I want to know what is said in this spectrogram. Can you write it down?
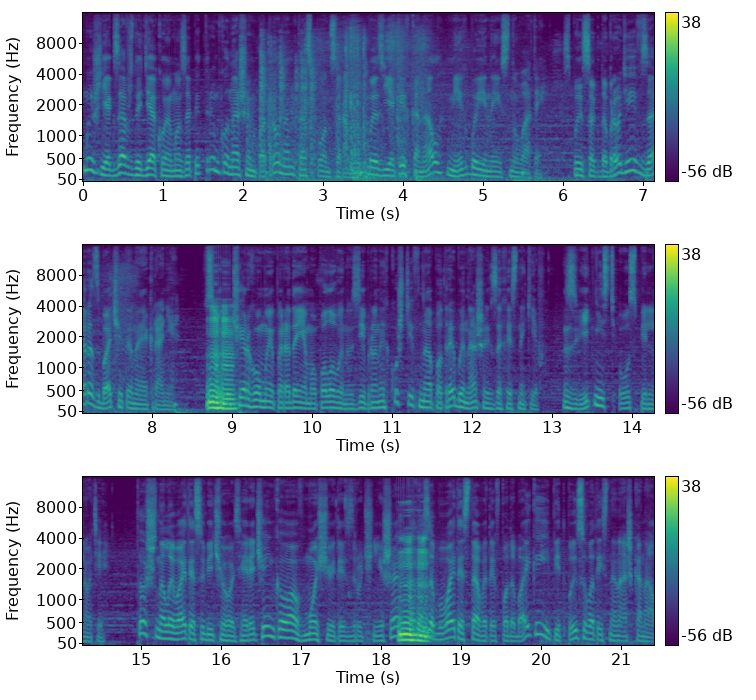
Ми ж, як завжди, дякуємо за підтримку нашим патронам та спонсорам, без яких канал міг би і не існувати. Список добродіїв зараз бачите на екрані. В свою Мгм. чергу ми передаємо половину зібраних коштів на потреби наших захисників. Звітність у спільноті. Тож наливайте собі чогось гаряченького, вмощуйтесь зручніше, та Мгм. не забувайте ставити вподобайки і підписуватись на наш канал.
